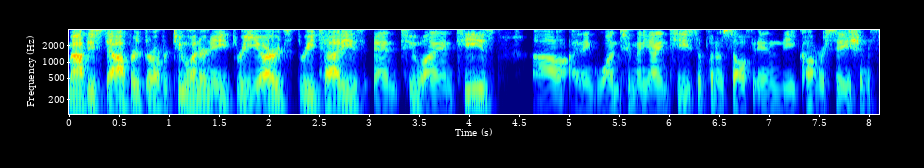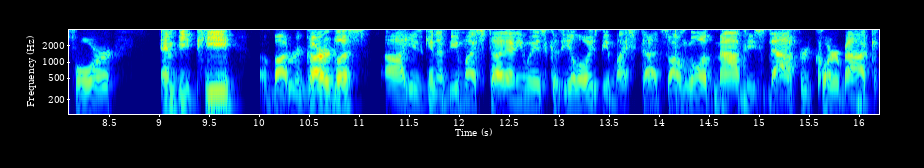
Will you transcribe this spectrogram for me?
Matthew Stafford throwing for 283 yards, three tutties, and two ints. Uh, I think one too many ints to put himself in the conversation for MVP. But regardless, uh, he's going to be my stud anyways because he'll always be my stud. So I'm going with Matthew Stafford, quarterback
